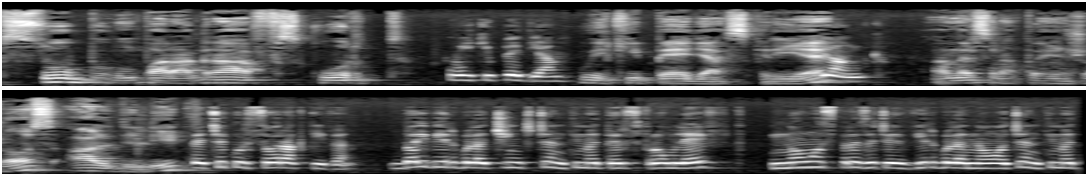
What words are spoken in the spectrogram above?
sub un paragraf scurt. Wikipedia. Wikipedia scrie. Blank. Am mers înapoi în jos, al delete. Pe ce cursor active? 2,5 cm from left, 19,9 cm.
